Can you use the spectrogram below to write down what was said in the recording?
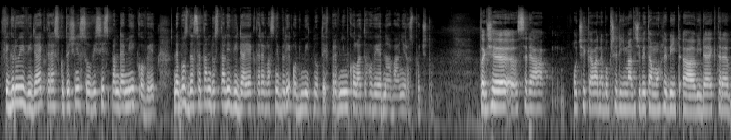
figurují výdaje, které skutečně souvisí s pandemí COVID, nebo zda se tam dostaly výdaje, které vlastně byly odmítnuty v prvním kole toho vyjednávání rozpočtu. Takže eh, se dá očekávat nebo předjímat, že by tam mohly být eh, výdaje, které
